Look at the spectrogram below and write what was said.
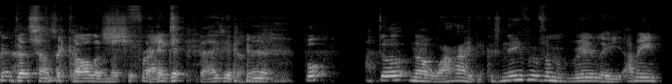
That's what they call him, shit McFred. beggar, beggar, doesn't it? But I don't know why, because neither of them really. I mean,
